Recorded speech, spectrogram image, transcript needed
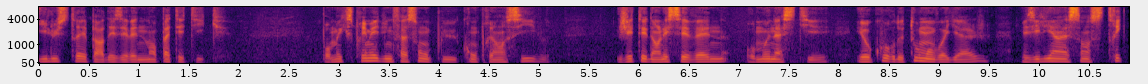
illustré par des événements pathétiques. Pour m'exprimer d'une façon plus compréhensive, j'étais dans les Cévennes, au Monastier, et au cours de tout mon voyage, mais il y a un sens strict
